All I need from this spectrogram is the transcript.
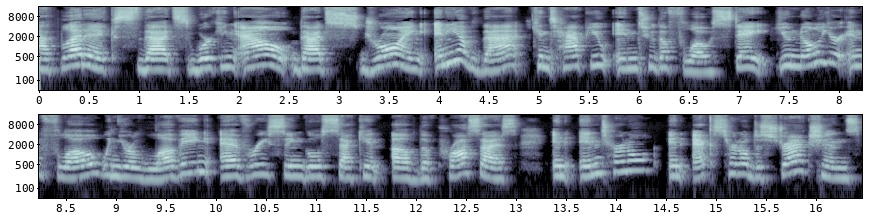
athletics, that's working out, that's drawing, any of that can tap you into the flow state. You know you're in flow when you're loving every single second of the process and internal and external distractions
